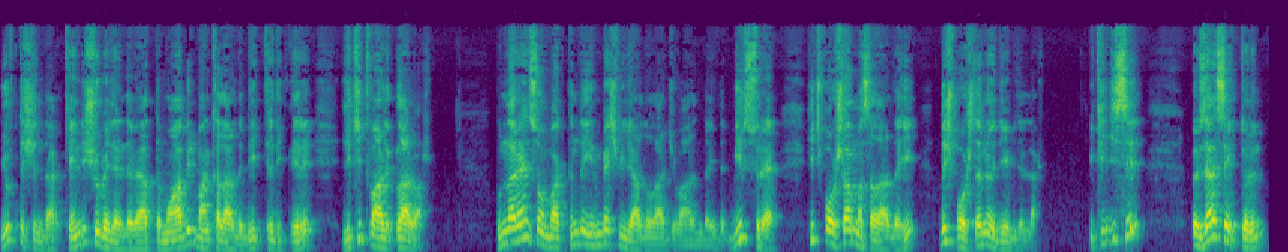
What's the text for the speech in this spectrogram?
yurt dışında kendi şubelerinde veyahut da muhabir bankalarda biriktirdikleri likit varlıklar var. Bunlar en son baktığımda 25 milyar dolar civarındaydı. Bir süre hiç borçlanmasalar dahi dış borçlarını ödeyebilirler. İkincisi özel sektörün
